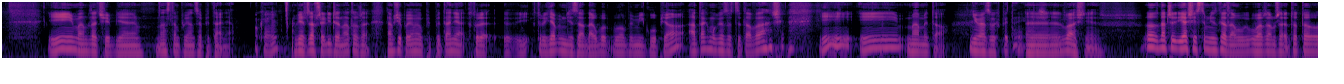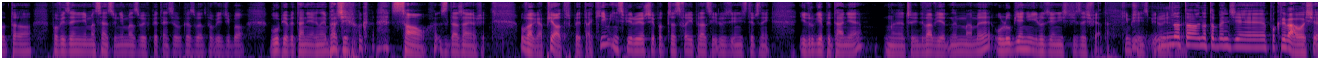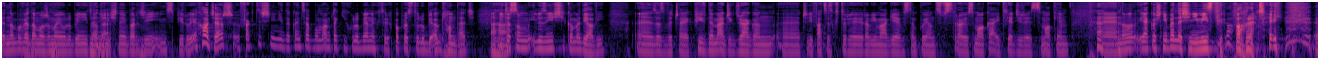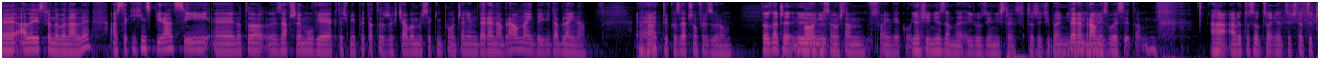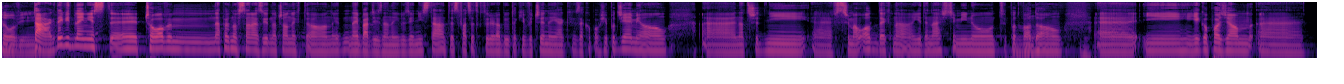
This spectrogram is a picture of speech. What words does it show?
I mam dla ciebie następujące pytania. Okej. Wiesz, zawsze liczę na to, że tam się pojawią py- pytania, które, y, których ja bym nie zadał, bo byłoby mi głupio, a tak mogę zacytować i, i mamy to. Nie ma złych pytań. mówi. właśnie. No, znaczy, ja się z tym nie zgadzam. Uważam, że to, to, to powiedzenie nie ma sensu. Nie ma złych pytań, są tylko złe odpowiedzi, bo głupie pytania jak najbardziej są, zdarzają się. Uwaga, Piotr pyta, kim inspirujesz się podczas swojej pracy iluzjonistycznej? I drugie pytanie, czyli dwa w jednym mamy, ulubieni iluzjoniści ze świata. Kim się inspirujesz? No to, no to będzie pokrywało się, no bo wiadomo, że moi ulubieni to No nimi tak. się najbardziej inspiruje. Chociaż faktycznie nie do końca, bo mam takich ulubionych, których po prostu lubię oglądać. Aha. I to są iluzjoniści komediowi. E, Zazwyczaj jak Piv the Magic Dragon, e, czyli facet, który robi magię występując w stroju smoka i twierdzi, że jest smokiem. E, No jakoś nie będę się nim inspirował raczej, ale jest fenomenalny. A z takich inspiracji, no to zawsze mówię, jak ktoś mnie pyta, to że chciałbym być takim połączeniem Derena Browna i Davida Blaina. Tylko z lepszą fryzurą, To znaczy, bo y, oni są już tam w swoim wieku. ja się nie znam na iluzjonistach, szczerze ci powiem. nie- Brown jest łysy tam. Aha, ale to są co, jacyś tacy czołowi... Tak, David Blaine jest e, czołowym, na pewno w Stanach Zjednoczonych to naj, najbardziej znany iluzjonista. To jest facet, który robił takie wyczyny, jak zakopał się pod ziemią e, na trzy dni, e, wstrzymał oddech na 11 minut pod Mhm. wodą i jego poziom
